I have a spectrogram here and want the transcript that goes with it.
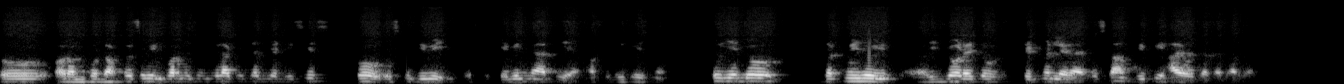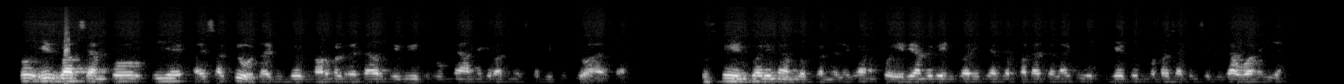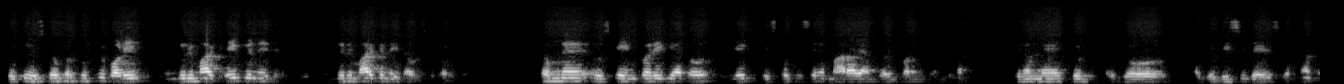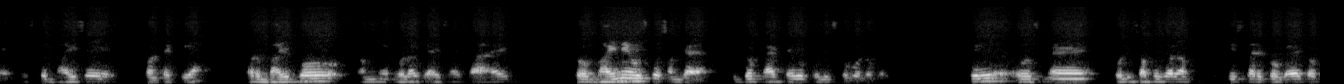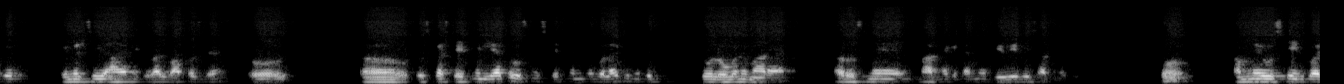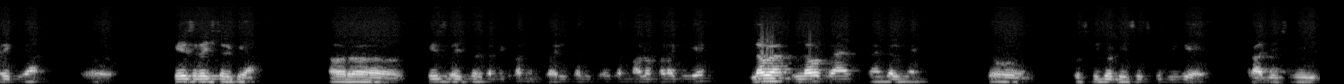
तो और हमको डॉक्टर से भी इंफॉर्मेशन मिला कि जब ये डिसीज को उसकी बीवी, उसके केबिन में आती है हॉस्पिटल केस में। तो ये जो जख्मी जो इंजोर्ड है, जो ट्रीटमेंट ले रहा है, उसका बीपी हाई हो जाता है बार बार। तो इस बात से हमको कि ये ऐसा क्यों होता है कि जो नॉर्मल रहता है और बीवी रूम में आने के बाद में उसका बीपी क्यों हाई होता है? उसके इंक्वायरी में हम लोग करने लगे और हमको एरिया में भी इंक्वायरी किया, जब पता चला कि ये कुछ मोटरसाइकिल से गिरा हुआ नहीं है, क्योंकि उसके ऊपर कुछ भी बॉडी इंजरी मार्क एक भी नहीं थे मार्क नहीं था उसके बॉडी तो हमने उसके इंक्वायरी किया तो ये किसको किसी ने मारा है हमको इन्फॉर्मेशन मिला? फिर हमने जो जो जो डिसीज है इस घटना में, उसके भाई से कांटेक्ट किया और भाई को हमने बोला कि ऐसा ऐसा है। तो भाई ने उसको समझाया जो फैक्ट है वो पुलिस को बोलो करके फिर उसमें पुलिस ऑफिसर हम तीस तारीख को गए तो फिर एमएलसी आने के बाद उसका स्टेटमेंट लिया तो उसने स्टेटमेंट में बोला कि मुझे दो लोगों ने मारा है और उसने मारने के टाइम में बीवी भी साथ में थी। तो हमने उसकी इंक्वायरी किया केस रजिस्टर किया और केस रजिस्टर करने के बाद इंक्वायरी चालू किया। जब मालूम पड़ा कि ये लव लव ट्रायंगल में तो उसकी जो डिसीज की बीवी है राजेश्वरी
